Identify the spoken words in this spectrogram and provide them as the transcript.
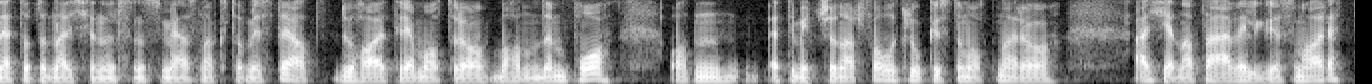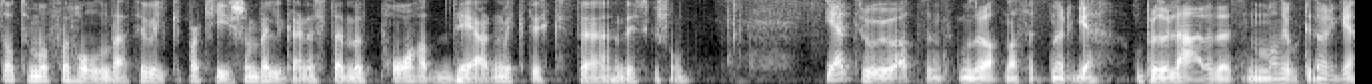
nettopp den erkjennelsen som jeg snakket om i sted, at du har tre måter å behandle dem på, og at den etter mitt skjønn i hvert fall klokeste måten er å erkjenne at det er velgere som har rett, og at du må forholde deg til hvilke partier som velgerne stemmer på. At det er den viktigste diskusjonen. Jeg tror jo at svenske Moderaterna har sett Norge og prøvd å lære av det som man har gjort i Norge.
